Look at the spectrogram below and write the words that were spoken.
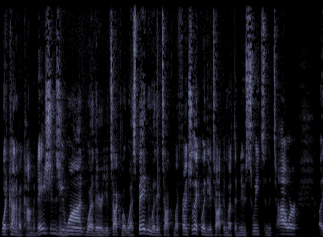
what kind of accommodations you Mhm. want, whether you're talking about West Baden, whether you're talking about French Lick, whether you're talking about the new suites in the tower. Uh,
